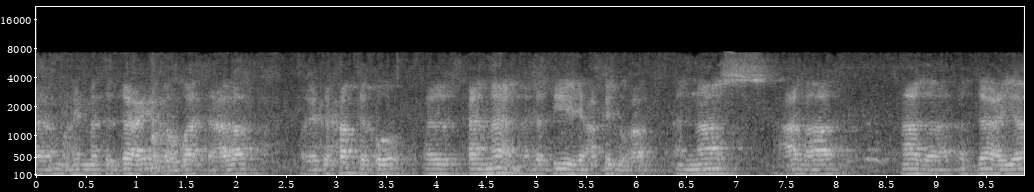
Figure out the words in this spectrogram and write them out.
مهمة الداعي إلى الله تعالى ويتحقق الآمال التي يعقدها الناس على هذا الداعية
